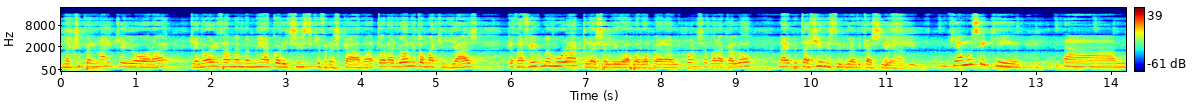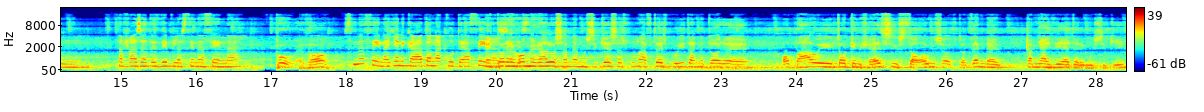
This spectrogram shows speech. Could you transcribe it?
Εντάξει, περνάει και η ώρα και ενώ ήρθαμε με μια κοριτσίστικη φρεσκάδα, τώρα λιώνει το μακιγιάζ και θα φύγουμε μουράκλες σε λίγο από εδώ πέρα. Λοιπόν, σε παρακαλώ να επιταχύνεις τη διαδικασία. Ποια μουσική θα, θα βάζατε δίπλα στην Αθήνα; Πού, εδώ; Στην Αθήνα, γενικά, όταν ακούτε Αθήνα. Ε, τώρα ζείτε εγώ στη- μεγάλωσα με μουσικές, ας πούμε, αυτές που ήταν τώρα ο Bowie, Talking Heads, οι Stones, αυτό. δεν είναι καμιά ιδιαίτερη μουσική.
